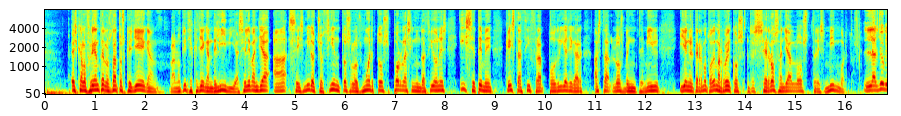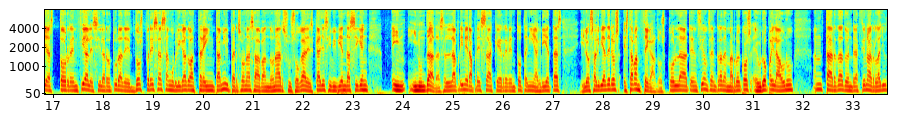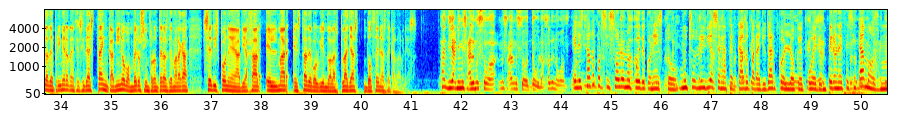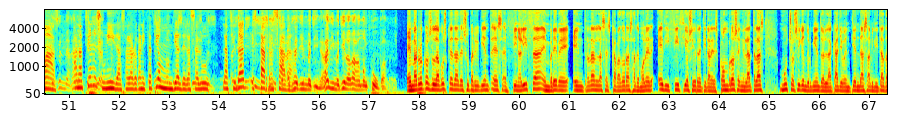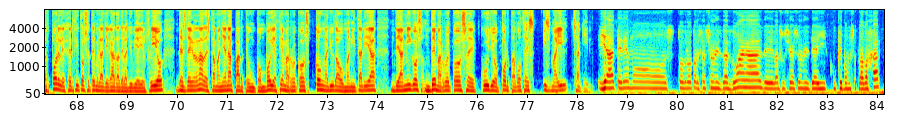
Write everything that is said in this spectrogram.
Escalofriante los datos que llegan, las noticias que llegan de Libia. Se elevan ya a 6.800 los muertos por las inundaciones y se teme que esta cifra podría llegar hasta los 20.000 y en el terremoto de Marruecos se rozan ya los 3.000 muertos. Las lluvias torrenciales y la rotura de dos presas han obligado a 30.000 personas a abandonar sus hogares. Calles y viviendas siguen inundadas. La primera presa que reventó tenía grietas y los aliviaderos estaban cegados. Con la atención centrada en Marruecos, Europa y la ONU han tardado en reaccionar. La ayuda de primera necesidad está en camino. Bomberos sin Fronteras de Málaga se dispone a viajar. El mar está devolviendo a las playas docenas de cadáveres. El Estado por sí solo no puede con esto. Muchos libios se han acercado para ayudar con lo que pueden, pero necesitamos más. A Naciones Unidas, a la Organización Mundial de la Salud, la ciudad está arrasada. En Marruecos la búsqueda de supervivientes finaliza. En breve entrarán las excavadoras a demoler edificios y retirar escombros. En el Atlas muchos siguen durmiendo en la calle o en tiendas habilitadas por el ejército. Se teme la llegada de la lluvia y el frío. Desde Granada esta mañana parte un convoy hacia Marruecos con ayuda humanitaria de amigos de Marruecos, eh, cuyo portavoz es Ismail Shakir. Ya tenemos todas las autorizaciones de las aduanas, de las asociaciones de ahí con que vamos a trabajar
